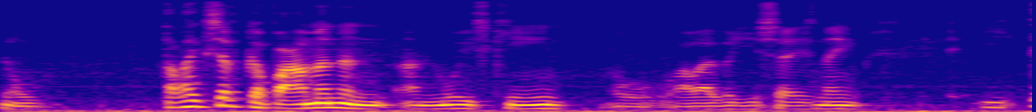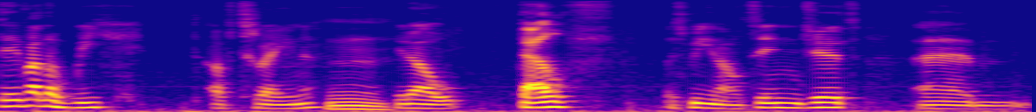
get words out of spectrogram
you know, the likes of Gbamin and and Moise Kean, or however you say his name, they've had a week of training. Mm. You know, Delph has been out injured. Um,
